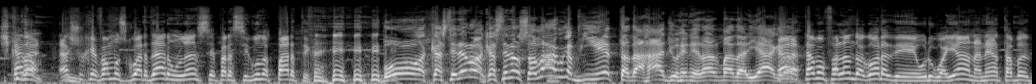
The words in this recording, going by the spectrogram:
Acho que Cara, vamos. acho que vamos guardar um lance para a segunda parte. Boa, Castelhano, Castelhano, só larga a vinheta da Rádio General Madariaga. Cara, estavam falando agora de Uruguaiana, né? Tava,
